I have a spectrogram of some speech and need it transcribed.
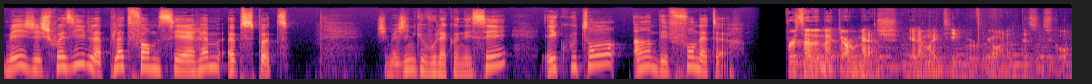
mais j'ai choisi la plateforme CRM HubSpot. J'imagine que vous la connaissez. Écoutons un des fondateurs. First time I met Dharmesh at MIT, we were going to business school.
